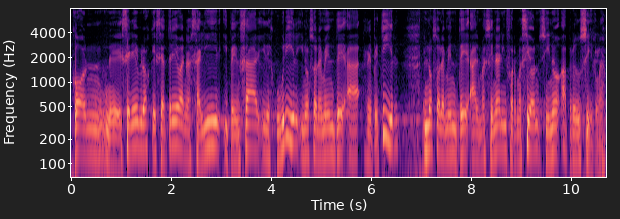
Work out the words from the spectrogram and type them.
con eh, cerebros que se atrevan a salir y pensar y descubrir y no solamente a repetir, no solamente a almacenar información, sino a producirla.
